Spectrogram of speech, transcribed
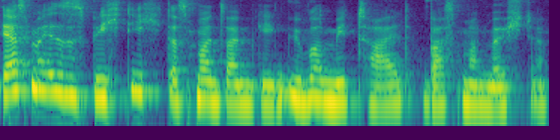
Erstmal ist es wichtig, dass man seinem Gegenüber mitteilt, was man möchte.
